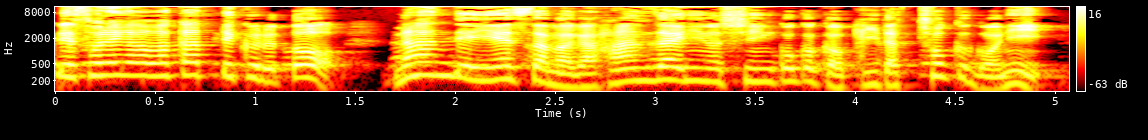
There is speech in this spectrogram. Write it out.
で、それが分かってくると、なんでイエス様が犯罪人の申告かを聞いた直後に、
